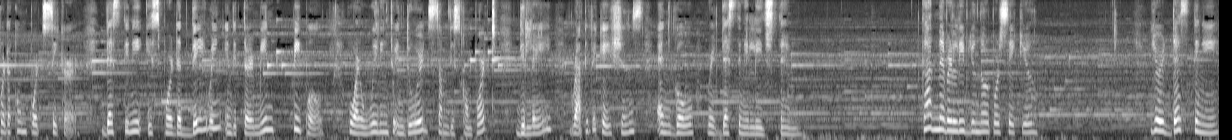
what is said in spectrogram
for the comfort seeker. Destiny is for the daring and determined people who are willing to endure some discomfort, delay, gratifications, and go where destiny leads them. God never leave you nor forsake you. Your destiny,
